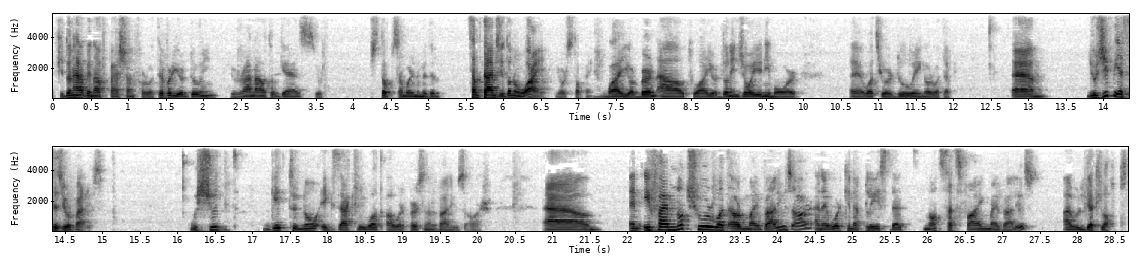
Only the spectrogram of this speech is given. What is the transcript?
If you don't have enough passion for whatever you're doing, you run out of gas, you're stopped somewhere in the middle. Sometimes you don't know why you're stopping, why you're burned out, why you don't enjoy anymore uh, what you're doing or whatever. Um, your GPS is your values. We should get to know exactly what our personal values are. Um, and if I'm not sure what are my values are, and I work in a place that's not satisfying my values, I will get lost.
